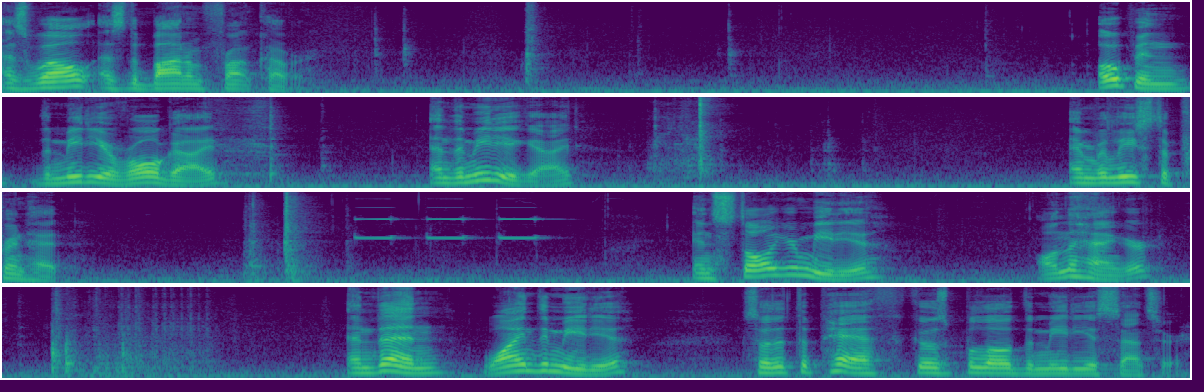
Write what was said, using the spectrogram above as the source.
as well as the bottom front cover. Open the media roll guide and the media guide and release the printhead. Install your media on the hanger and then wind the media so that the path goes below the media sensor.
